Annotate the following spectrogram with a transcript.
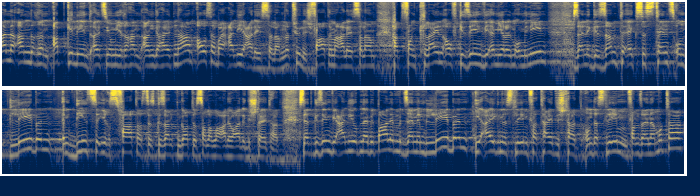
alle anderen abgelehnt, als sie um ihre Hand angehalten haben, außer bei Ali a.s. Natürlich, Fatima a.s. hat von klein auf gesehen, wie Amir al-Mu'minin seine gesamte Existenz und Leben im Dienste ihres Vaters, des Gesandten Gottes sallallahu alaihi gestellt hat. Sie hat gesehen, wie Ali ibn Abi Talib mit seinem Leben ihr eigenes Leben verteidigt hat und das Leben von seiner Mutter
